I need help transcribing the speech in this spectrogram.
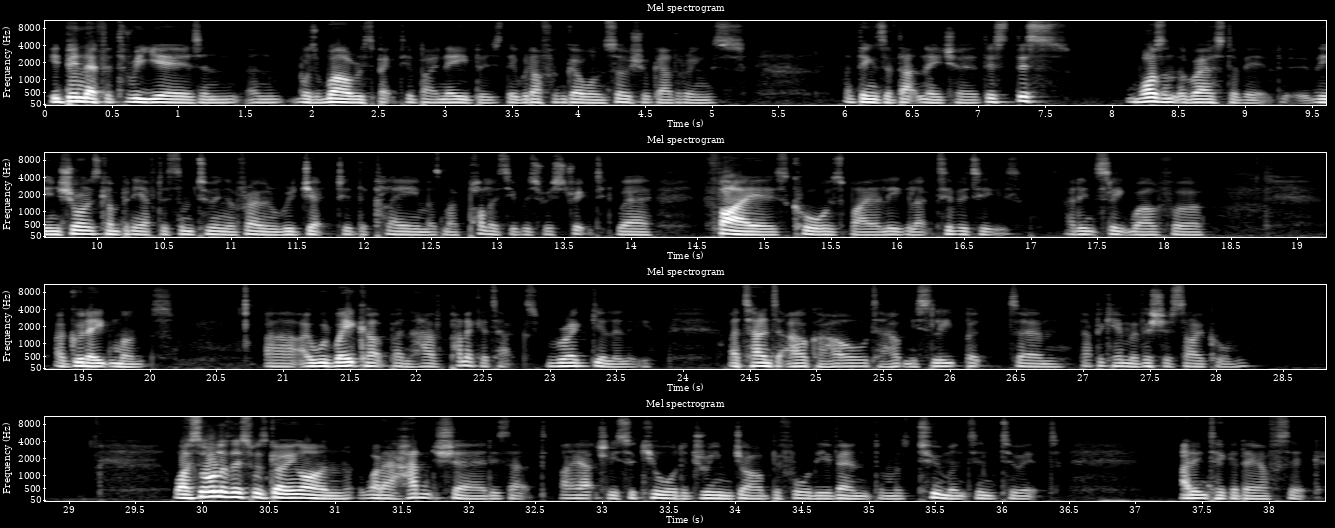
He'd been there for three years and, and was well respected by neighbours. They would often go on social gatherings and things of that nature. This this wasn't the worst of it. The insurance company, after some toing and froing, rejected the claim as my policy was restricted where fires caused by illegal activities. I didn't sleep well for a good eight months. Uh, I would wake up and have panic attacks regularly. I turned to alcohol to help me sleep, but um, that became a vicious cycle. Whilst all of this was going on, what I hadn't shared is that I actually secured a dream job before the event and was two months into it. I didn't take a day off sick.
